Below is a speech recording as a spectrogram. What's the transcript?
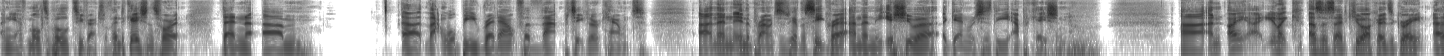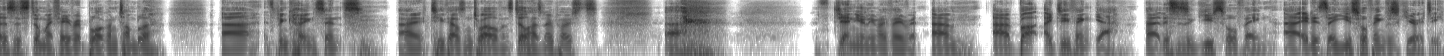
and you have multiple two-factor authentications for it, then um, uh, that will be read out for that particular account. Uh, and then in the parameters we have the secret, and then the issuer again, which is the application. Uh, and I, I, like as I said, QR codes are great. Uh, this is still my favorite blog on Tumblr. it's been going since 2012 and still has no posts. it's genuinely my favorite. Um, but I do think, yeah, uh, this is a useful thing. Uh, it is a useful thing for security.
